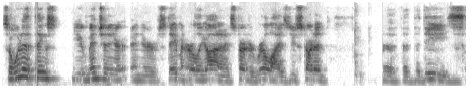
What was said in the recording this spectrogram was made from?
So, one of the things you mentioned in your, in your statement early on, and I started to realize you started the, the, the D's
